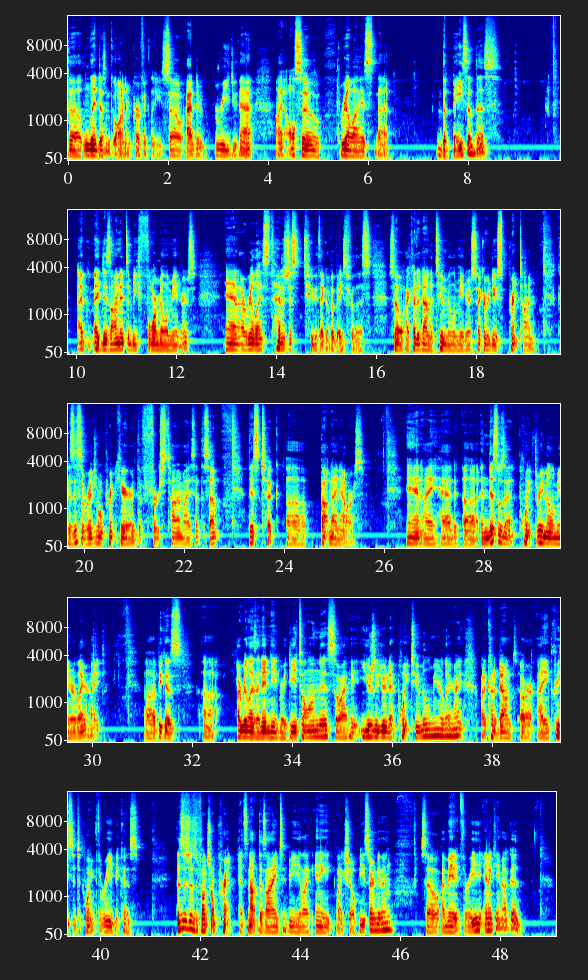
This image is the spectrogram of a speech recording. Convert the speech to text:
the lid doesn't go on perfectly. So I had to redo that. I also realized that the base of this, I, I designed it to be four millimeters and I realized that is just too thick of a base for this. So I cut it down to two millimeters so I could reduce print time. Because this original print here, the first time I set this up, this took uh, about nine hours. And I had, uh, and this was at 0.3 millimeter layer height. Uh, because uh, I realized I didn't need great detail on this, so I usually do it at 0.2 millimeter layer height, but I cut it down, or I increased it to 0.3 because this is just a functional print. It's not designed to be like any like shell piece or anything. So I made it three and it came out good.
